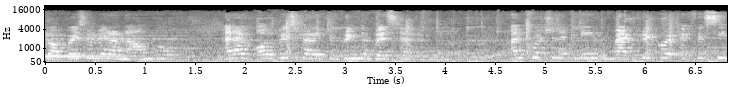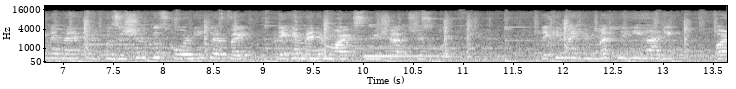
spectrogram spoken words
टॉपर्स में मेरा नाम हो and I always try to bring the best out of unfortunately matric और एफएससी में मैं कोई पोजीशन तो स्कोर नहीं कर पाई, लेकिन मैंने मार्क्स हमेशा अच्छे स्कोर किए। लेकिन मैं हिम्मत नहीं हारी, और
